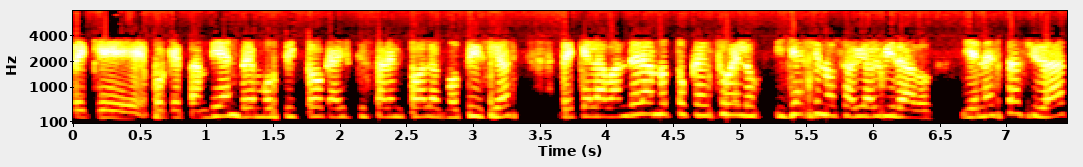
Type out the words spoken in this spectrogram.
de que, porque también vemos TikTok, hay que estar en todas las noticias, de que la bandera no toca el suelo y ya se nos había olvidado. Y en esta ciudad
